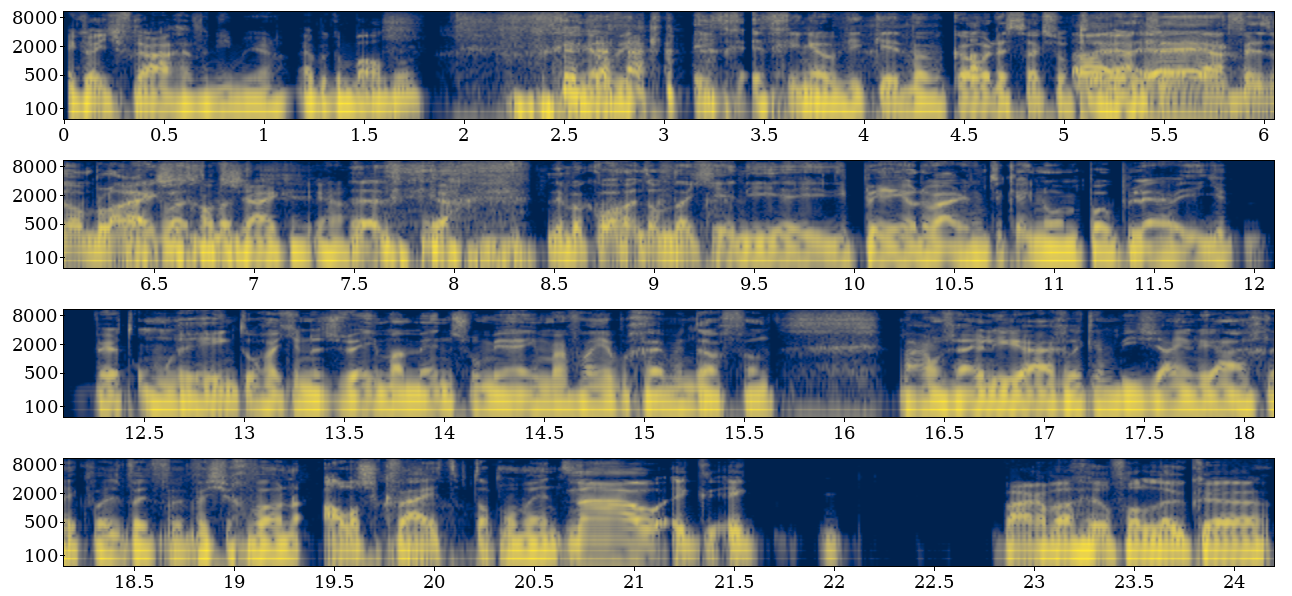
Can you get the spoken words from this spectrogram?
Ik weet je vraag even niet meer. Heb ik een beantwoord? Het ging over je, het, ging over je kind, maar we komen daar straks op terug. Oh, ja, ik, vind, ja, ja. ik vind het wel belangrijk. Ja, ik gewoon te zeiken, ja. ja. nee, maar kwam het omdat je in die, die periode waren natuurlijk enorm populair. Je werd omringd of had je een zweem aan mensen om je heen... waarvan je op een gegeven moment dacht van... waarom zijn jullie hier eigenlijk en wie zijn jullie eigenlijk? Was, was je gewoon alles kwijt op dat moment? Nou, ik, ik waren wel heel veel leuke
